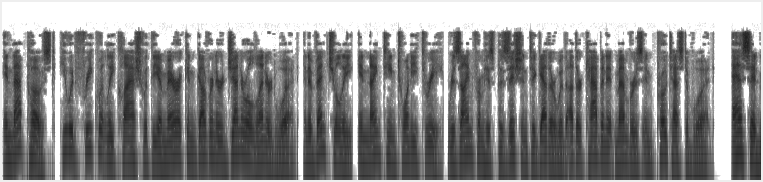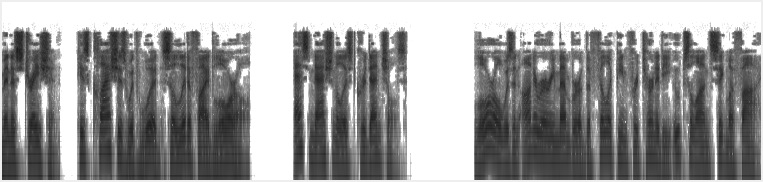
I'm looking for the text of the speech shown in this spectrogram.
In that post, he would frequently clash with the American Governor-General Leonard Wood, and eventually, in 1923, resign from his position together with other cabinet members in protest of Wood's administration. His clashes with Wood solidified Laurel's nationalist credentials. Laurel was an honorary member of the Philippine fraternity Upsilon Sigma Phi.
